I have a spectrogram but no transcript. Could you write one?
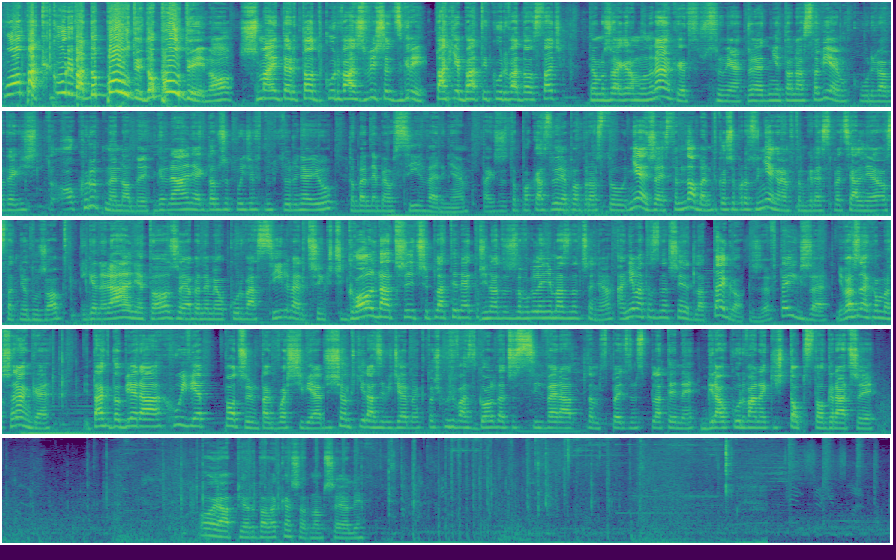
Chłopak, kurwa, do budy, do budy, no! Schmeiter Todd, kurwa, aż wyszedł z gry. Takie baty, kurwa, dostać? To może ja gram Unranked w sumie, że ja nie to nastawiłem, kurwa, bo to jakieś to okrutne noby. Generalnie, jak dobrze pójdzie w tym turnieju, to będę miał silver, nie? Także to pokazuje po prostu, nie, że jestem nobem, tylko że po prostu nie gram w tą grę specjalnie ostatnio dużo. I generalnie to, że ja będę miał, kurwa, silver, czy, czy golda, czy, czy platynę, to na to, że to w ogóle nie ma znaczenia. A nie ma to znaczenia dlatego, że w tej grze, nieważne jaką masz rankę, i tak dobiera chuj wie po czym tak właściwie. Dziesiątki razy widziałem, jak ktoś kurwa z golda czy z silvera, czy tam z, z platyny, grał kurwa na jakiś top 100 graczy. O ja pierdolę, cash od nam przejęli.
